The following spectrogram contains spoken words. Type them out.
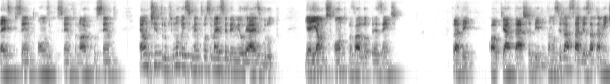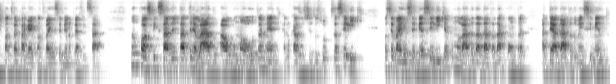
10%, 11%, 9%. É um título que no vencimento você vai receber mil reais bruto. E aí há um desconto para o valor presente para ver qual que é a taxa dele. Então você já sabe exatamente quanto vai pagar e quanto vai receber no pré-fixado. No pós-fixado ele está atrelado a alguma outra métrica. No caso dos títulos públicos, a Selic você vai receber a Selic acumulada da data da compra até a data do vencimento,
